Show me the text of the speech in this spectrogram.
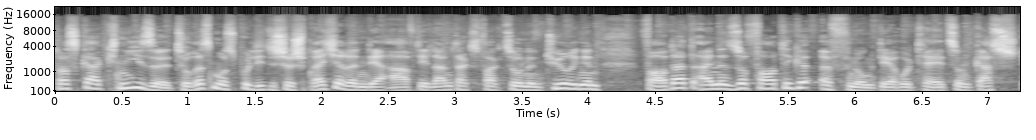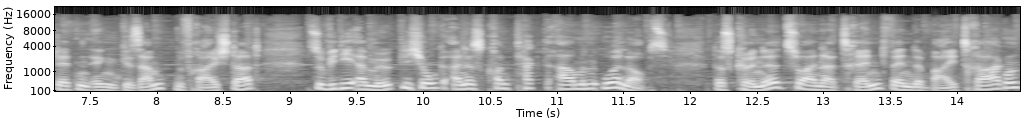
Tosca Kniese, tourismuspolitische Sprecherin der AfD-Landtagsfraktion in Thüringen, fordert eine sofortige Öffnung der Hotels und Gaststätten im gesamten Freistaat sowie die Ermöglichung eines kontaktarmen Urlaubs. Das könne zu einer Trendwende beitragen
